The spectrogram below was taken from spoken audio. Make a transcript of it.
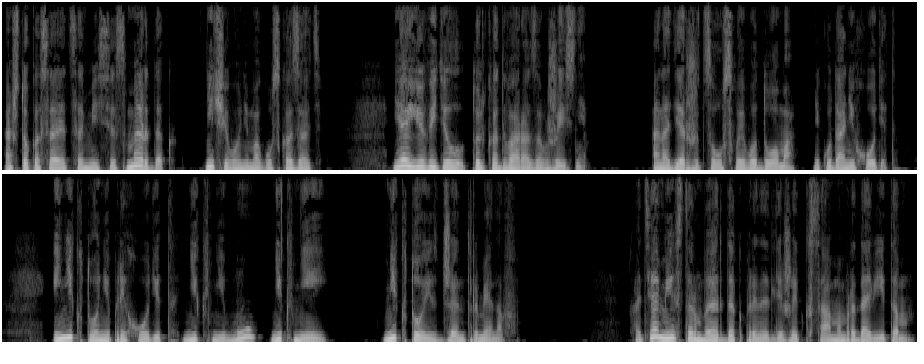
А что касается миссис Мердок, ничего не могу сказать. Я ее видел только два раза в жизни. Она держится у своего дома, никуда не ходит. И никто не приходит ни к нему, ни к ней. Никто из джентльменов. Хотя мистер Мердок принадлежит к самым родовитым.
